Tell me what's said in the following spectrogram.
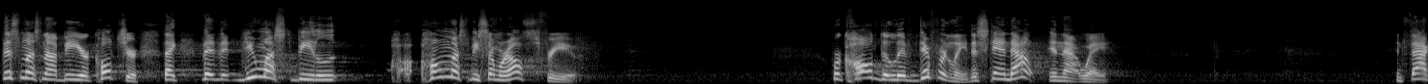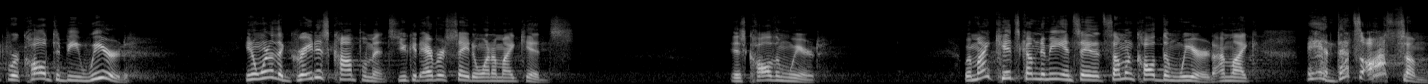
This must not be your culture. Like, that you must be, home must be somewhere else for you. We're called to live differently, to stand out in that way. In fact, we're called to be weird. You know, one of the greatest compliments you could ever say to one of my kids is call them weird. When my kids come to me and say that someone called them weird, I'm like, man, that's awesome.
